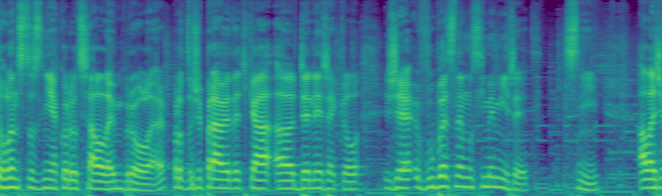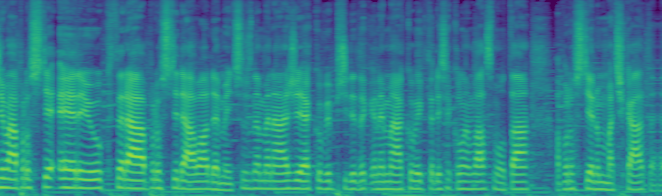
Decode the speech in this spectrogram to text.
tohle to zní jako docela lame brawler, protože právě teďka uh, Danny řekl, že vůbec nemusíme mířit s ní, ale že má prostě area, která prostě dává damage, což znamená, že jako vy přijdete k enemákovi, který se kolem vás motá a prostě jenom mačkáte.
